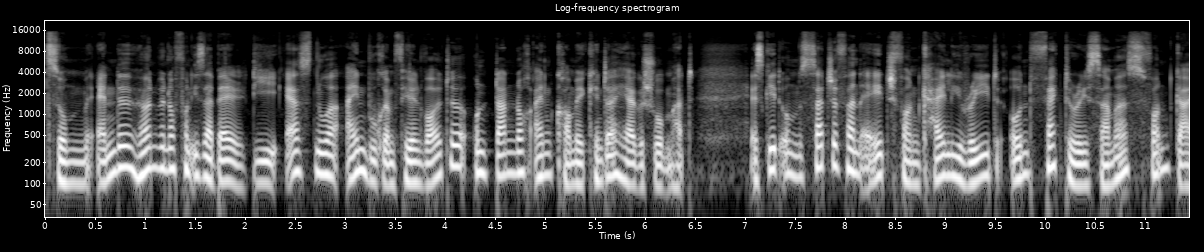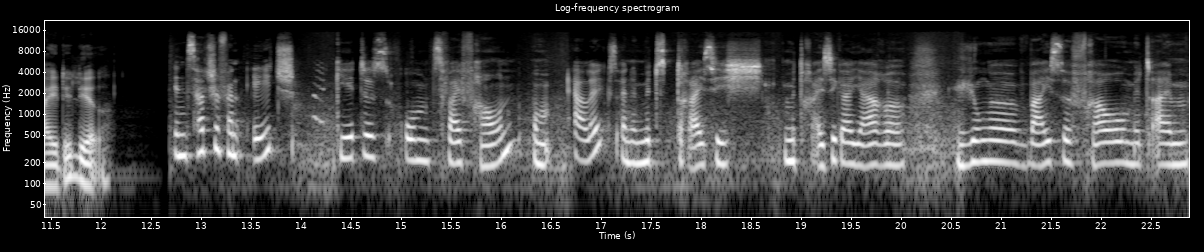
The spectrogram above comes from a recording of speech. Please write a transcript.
Zum Ende hören wir noch von Isabel, die erst nur ein Buch empfehlen wollte und dann noch einen Comic hinterhergeschoben hat. Es geht um Such a Fun Age von Kylie Reed und Factory Summers von Guy Delisle. In Such a Fun Age geht es um zwei Frauen, um Alex, eine mit 30, mit 30er Jahre junge weiße Frau mit einem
